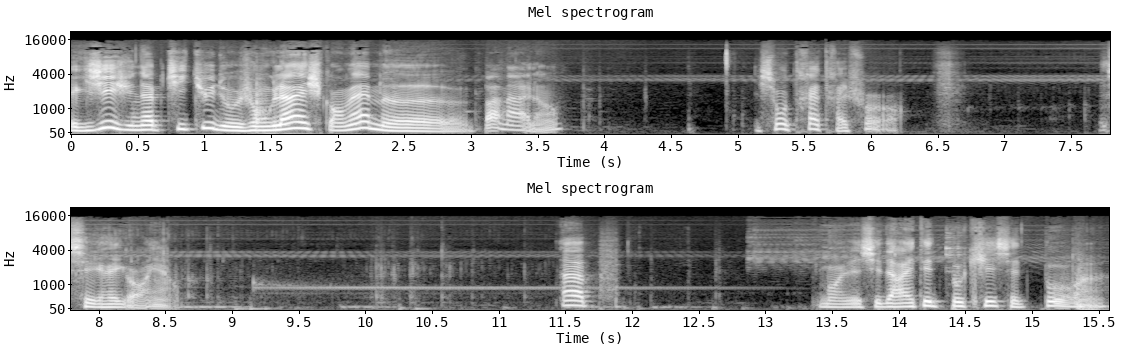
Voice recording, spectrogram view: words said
exige une aptitude au jonglage quand même euh, pas mal. hein. Ils sont très très forts. C'est grégorien. Hop. Bon, il va essayer d'arrêter de poker cette pauvre hein,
